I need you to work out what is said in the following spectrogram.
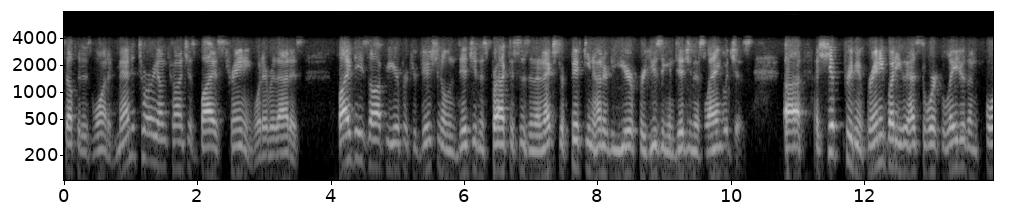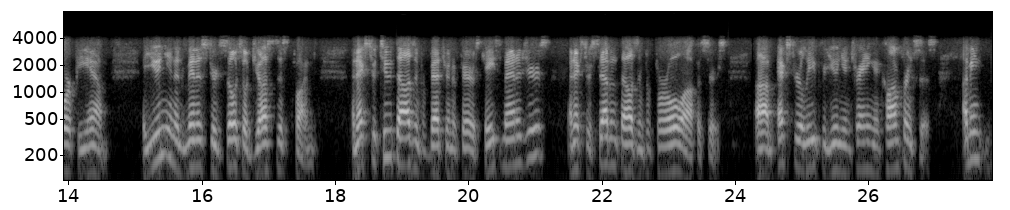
stuff that is wanted. Mandatory unconscious bias training, whatever that is. Five days off a year for traditional Indigenous practices, and an extra fifteen hundred a year for using Indigenous languages uh, a shift premium for anybody who has to work later than 4 p.m., a union administered social justice fund, an extra 2000 for veteran affairs case managers, an extra 7000 for parole officers, um, extra leave for union training and conferences. I mean,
